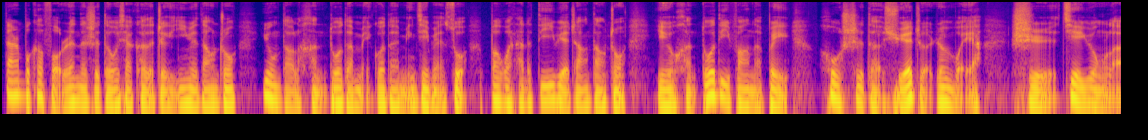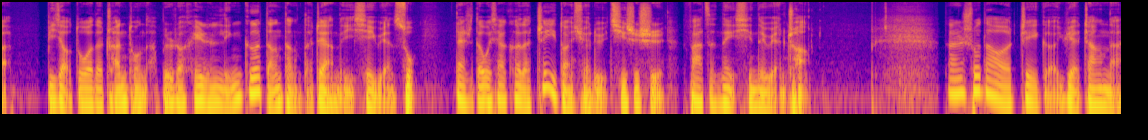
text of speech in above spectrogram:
当然，不可否认的是，德沃夏克的这个音乐当中用到了很多的美国的民间元素，包括他的第一乐章当中也有很多地方呢，被后世的学者认为啊是借用了。比较多的传统的，比如说黑人灵歌等等的这样的一些元素，但是德沃夏克的这一段旋律其实是发自内心的原创。当然，说到这个乐章呢，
